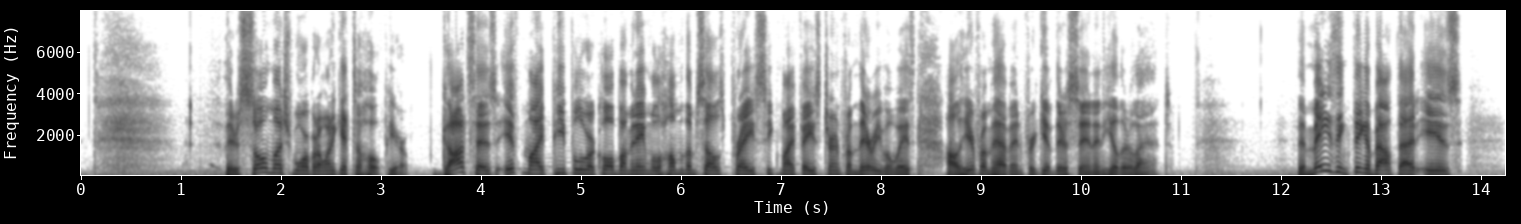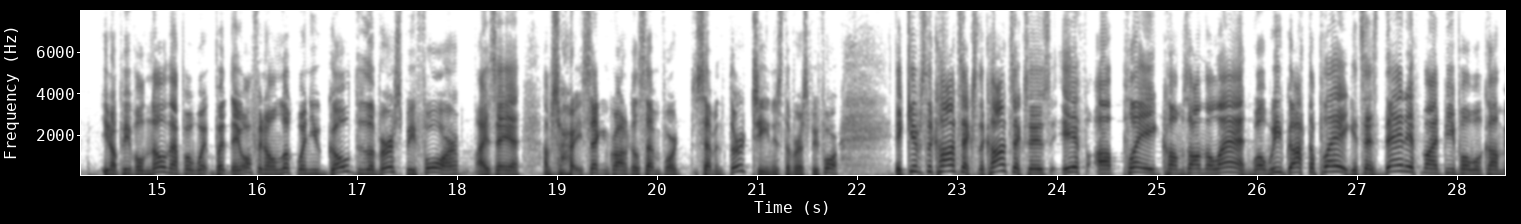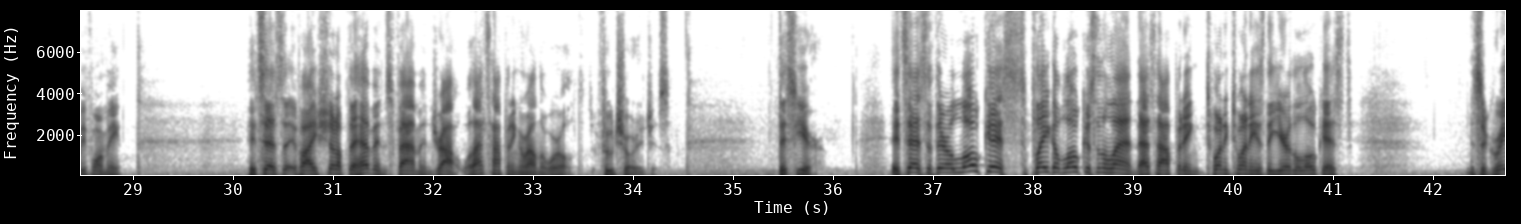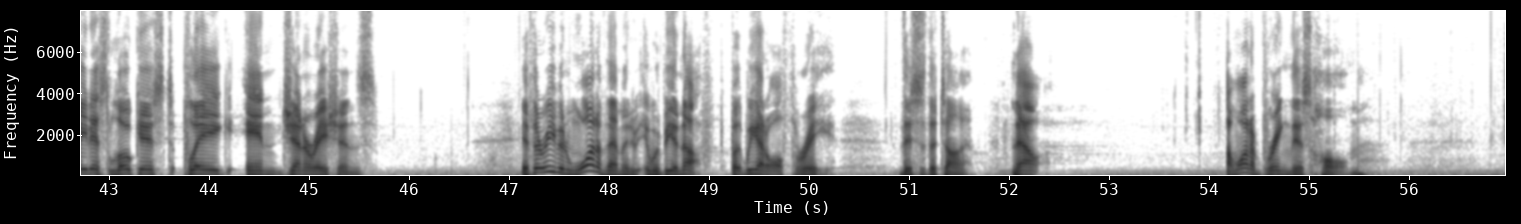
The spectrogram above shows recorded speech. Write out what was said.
There's so much more, but I want to get to hope here. God says, If my people who are called by my name will humble themselves, pray, seek my face, turn from their evil ways, I'll hear from heaven, forgive their sin, and heal their land. The amazing thing about that is, you know, people know that, but but they often don't look. When you go to the verse before Isaiah, I'm sorry, Second Chronicles 7, 4, 7 13 is the verse before. It gives the context. The context is if a plague comes on the land. Well, we've got the plague. It says, then if my people will come before me. It says, if I shut up the heavens, famine, drought. Well, that's happening around the world, food shortages. This year. It says, if there are locusts, plague of locusts in the land. That's happening. 2020 is the year of the locust. It's the greatest locust plague in generations. If there were even one of them, it, it would be enough. But we got all three. This is the time. Now, I want to bring this home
